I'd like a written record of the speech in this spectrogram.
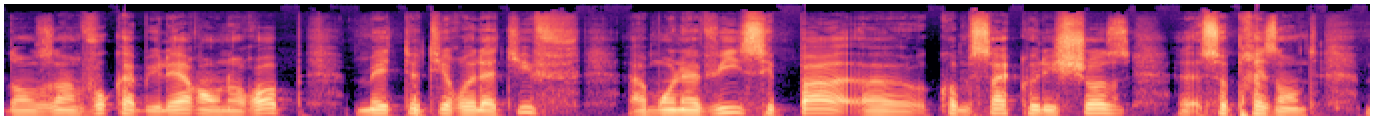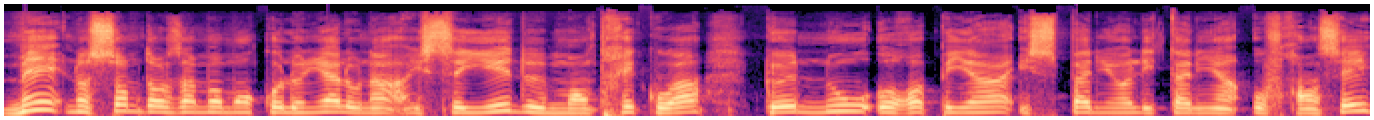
dans un vocabulaire en Europe, mais tout est relatif. À mon avis, c'est pas euh, comme ça que les choses euh, se présentent. Mais nous sommes dans un moment colonial on a essayé de montrer quoi? Que nous, Européens, Espagnols, Italiens ou Français,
